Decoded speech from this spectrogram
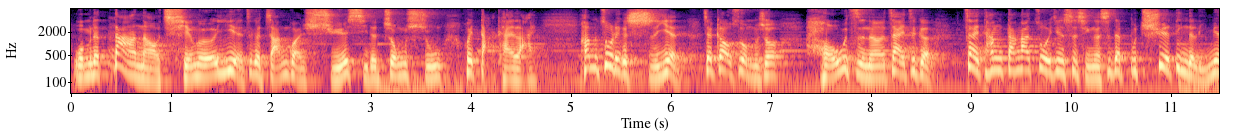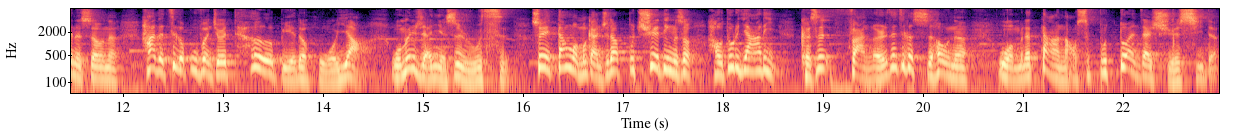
我们的大脑前额叶这个掌管学习的中枢会打开来。他们做了一个实验，在告诉我们说，猴子呢，在这个在当当他做一件事情呢，是在不确定的里面的时候呢，它的这个部分就会特别的活跃。我们人也是如此，所以当我们感觉到不确定的时候，好多的压力，可是反而在这个时候呢，我们的大脑是不断在学习的。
